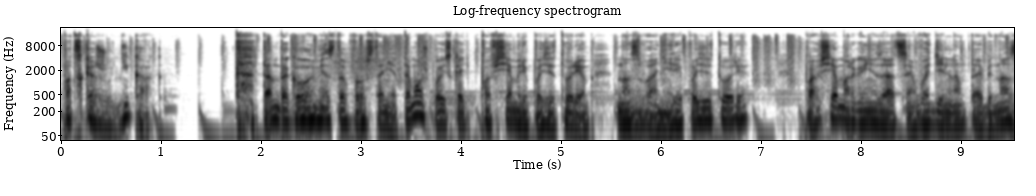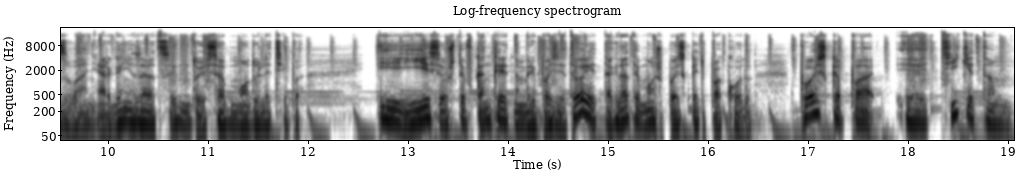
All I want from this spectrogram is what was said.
Подскажу, никак. Там такого места просто нет. Ты можешь поискать по всем репозиториям название репозитория, по всем организациям в отдельном табе название организации, ну, то есть сабмодуля типа. И если уж ты в конкретном репозитории, тогда ты можешь поискать по коду. Поиска по э, тикетам,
